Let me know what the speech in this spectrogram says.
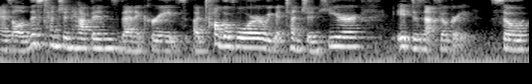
as all of this tension happens, then it creates a tug of war, we get tension here. It does not feel great. So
